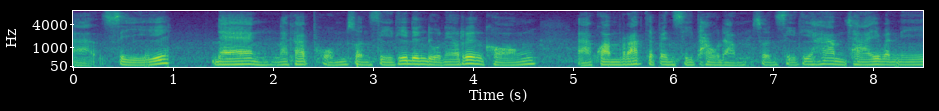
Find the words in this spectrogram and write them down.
อ่าสี แดงนะครับผมส่วนสีที่ดึงดูดในเรื่องของอความรักจะเป็นสีเทาดำส่วนสีที่ห้ามใช้วันนี้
